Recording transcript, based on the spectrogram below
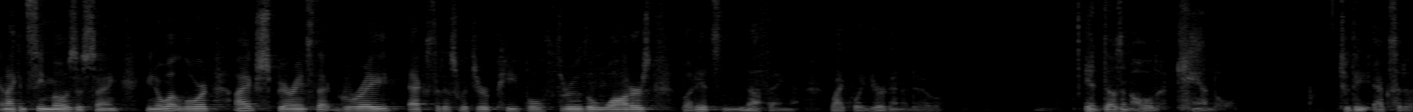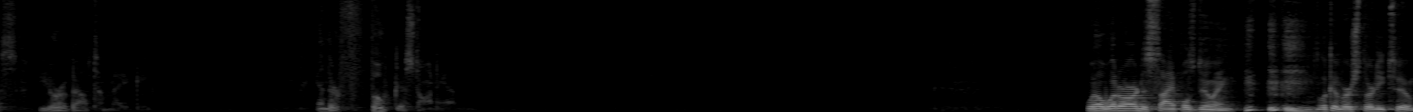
And I can see Moses saying, You know what, Lord? I experienced that great exodus with your people through the waters, but it's nothing like what you're going to do. It doesn't hold a candle to the exodus you're about to make. And they're focused on it. Well, what are our disciples doing? Look at verse 32.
